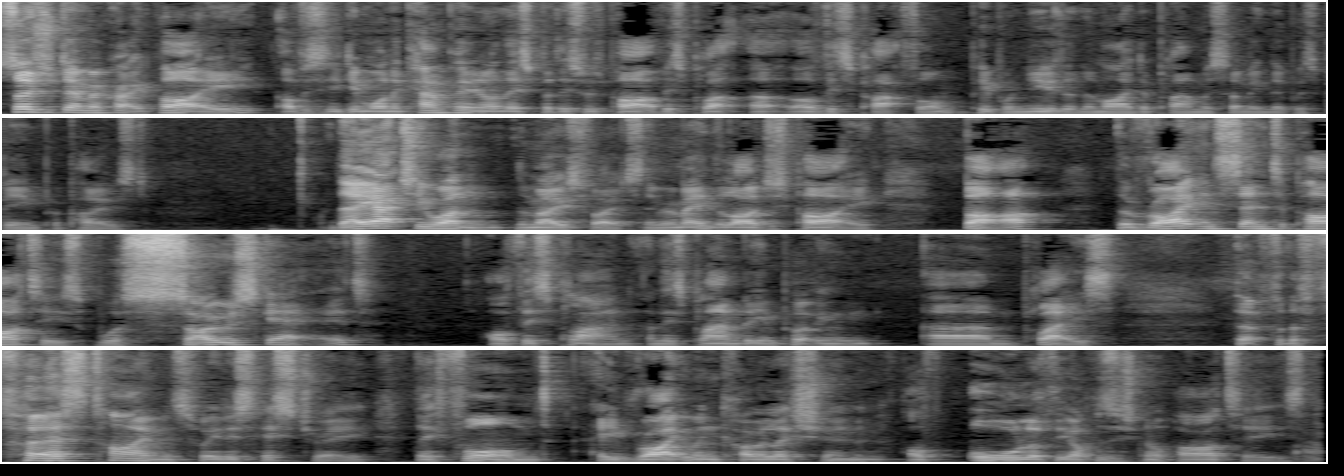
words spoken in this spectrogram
Social Democratic Party obviously didn't want to campaign on this, but this was part of his uh, of his platform. People knew that the Meidner plan was something that was being proposed. They actually won the most votes. They remained the largest party, but the right and centre parties were so scared of this plan and this plan being put in um, place that for the first time in Swedish history, they formed a right wing coalition mm. of all of the oppositional parties wow.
